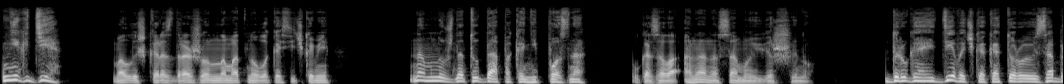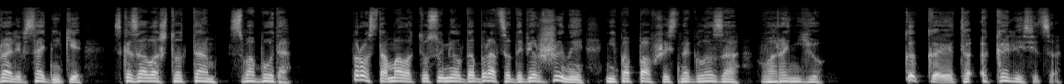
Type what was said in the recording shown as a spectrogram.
«Нигде», — малышка раздраженно мотнула косичками. «Нам нужно туда, пока не поздно», — указала она на самую вершину. «Другая девочка, которую забрали всадники, — Сказала, что там свобода. Просто мало кто сумел добраться до вершины, не попавшись на глаза воронью. Какая-то околесица.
